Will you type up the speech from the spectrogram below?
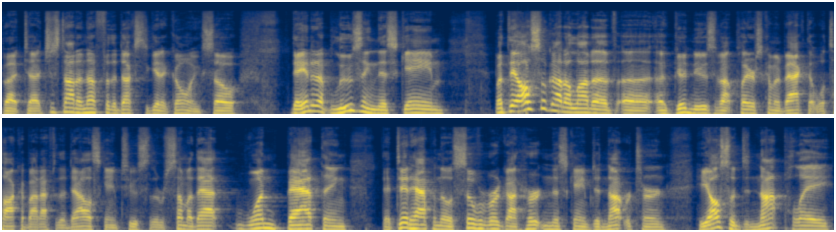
but uh, just not enough for the Ducks to get it going. So they ended up losing this game But they also got a lot of uh, good news about players coming back that we'll talk about after the Dallas game too. So there was some of that. One bad thing that did happen though, Silfverberg got hurt in this game, did not return. He also did not play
